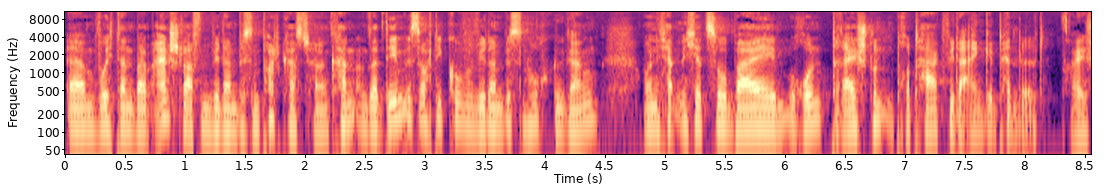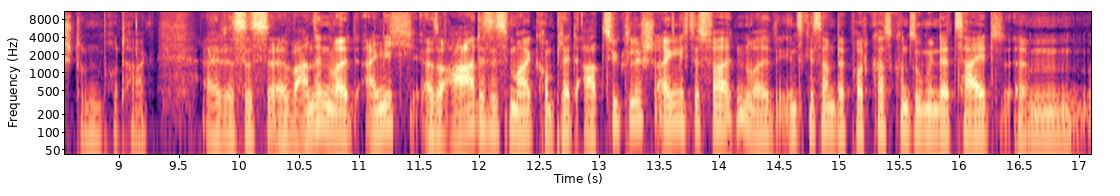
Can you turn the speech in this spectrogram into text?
ähm, wo ich dann beim Einschlafen wieder ein bisschen Podcast hören kann. Und seitdem ist auch die Kurve wieder ein bisschen hochgegangen. Und ich habe mich jetzt so bei rund drei Stunden pro Tag wieder eingependelt. Drei Stunden pro Tag. Also das ist äh, Wahnsinn, weil eigentlich, also A, das ist mal komplett azyklisch eigentlich das Verhalten, weil insgesamt der Podcast-Konsum in der Zeit, ähm,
